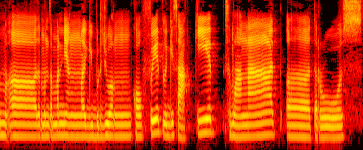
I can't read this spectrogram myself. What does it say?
uh, teman-teman yang lagi berjuang COVID lagi sakit semangat uh, terus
